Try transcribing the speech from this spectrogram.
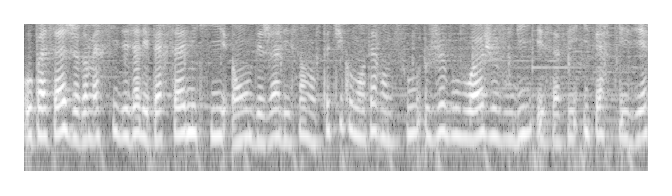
Au passage, je remercie déjà les personnes qui ont déjà laissé un petit commentaire en dessous. Je vous vois, je vous lis et ça fait hyper plaisir.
